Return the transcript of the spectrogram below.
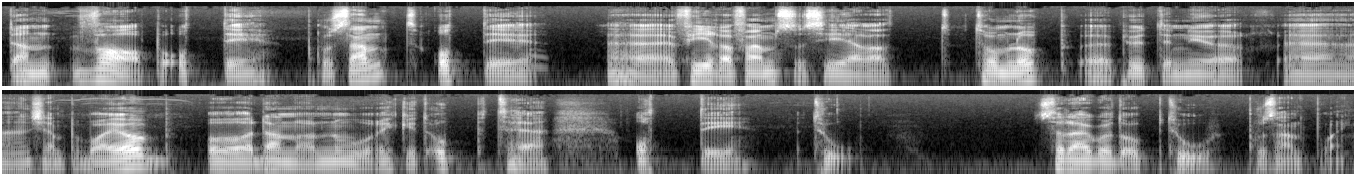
Den var på 80 80 eh, Fire av fem som sier at tommel opp, eh, Putin gjør en kjempebra jobb, og den har nå rykket opp til 82. Så det har gått opp to prosentpoeng.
